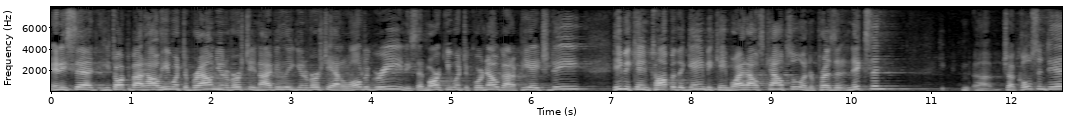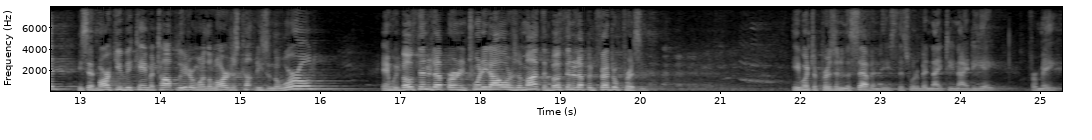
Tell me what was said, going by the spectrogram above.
And he said, he talked about how he went to Brown University, an Ivy League university, had a law degree. And he said, Mark, you went to Cornell, got a PhD. He became top of the game, became White House counsel under President Nixon. Uh, Chuck Colson did. He said, Mark, you became a top leader in one of the largest companies in the world. And we both ended up earning $20 a month and both ended up in federal prison. He went to prison in the 70s. This would have been 1998 for me.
